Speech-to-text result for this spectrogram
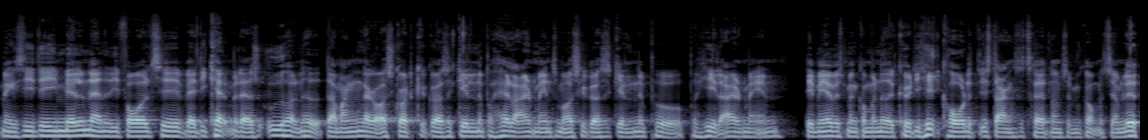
man kan sige, det er i mellemlandet i forhold til, hvad de kan med deres udholdenhed. Der er mange, der også godt kan gøre sig gældende på halv Ironman, som også kan gøre sig gældende på, på hel Ironman. Det er mere, hvis man kommer ned og kører de helt korte distancer, triathlon, som vi kommer til om lidt,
